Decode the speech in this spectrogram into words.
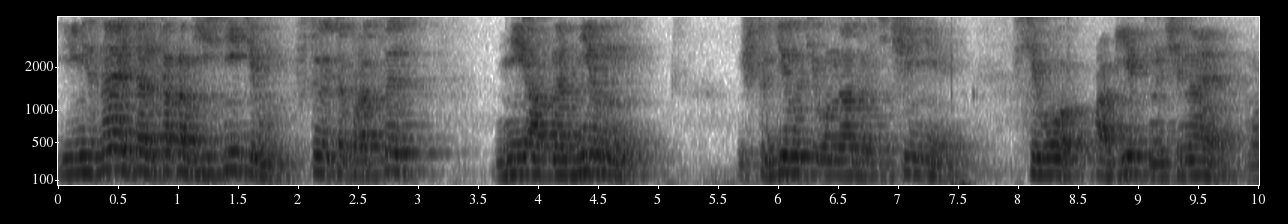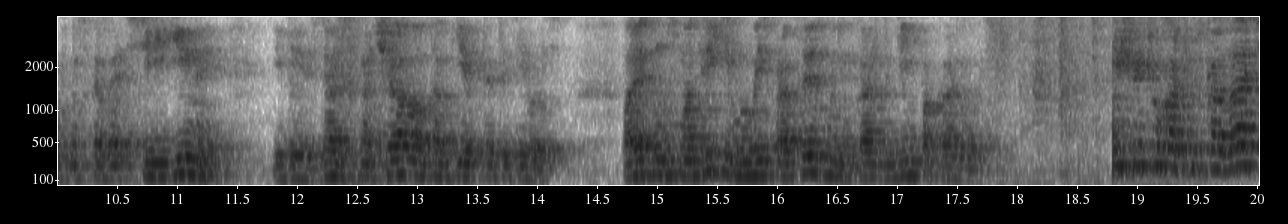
И не знаешь даже, как объяснить им, что это процесс не однодневный, и что делать его надо в течение всего объекта, начиная, можно сказать, с середины или даже с начала вот объекта это делать. Поэтому смотрите, мы весь процесс будем каждый день показывать. Еще что хочу сказать.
